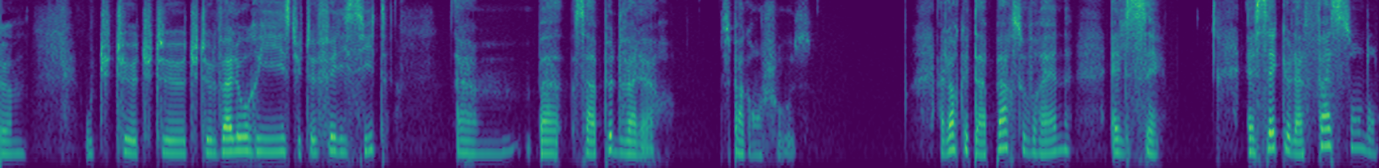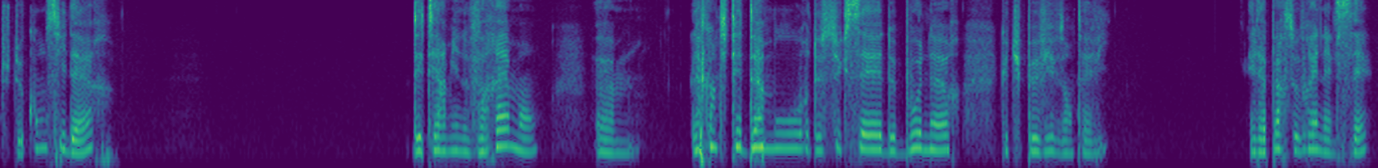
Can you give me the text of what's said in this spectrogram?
où tu te, tu te, tu te valorises, tu te félicites, bah ça a peu de valeur. C'est pas grand chose. Alors que ta part souveraine, elle sait. Elle sait que la façon dont tu te considères détermine vraiment la quantité d'amour, de succès, de bonheur que tu peux vivre dans ta vie. Et la part souveraine, elle sait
